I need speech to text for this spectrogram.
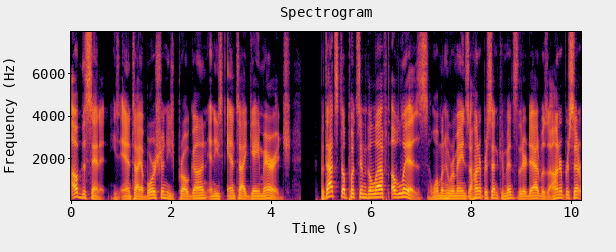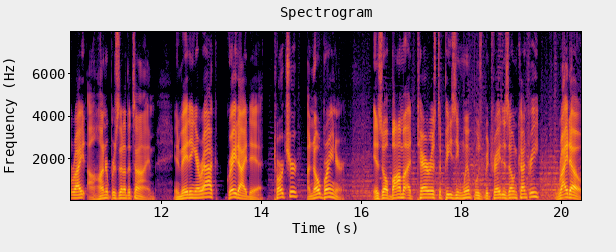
of the Senate. He's anti abortion, he's pro gun, and he's anti gay marriage. But that still puts him to the left of Liz, a woman who remains 100% convinced that her dad was 100% right 100% of the time. Invading Iraq? Great idea. Torture? A no brainer. Is Obama a terrorist appeasing wimp who's betrayed his own country? Righto.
